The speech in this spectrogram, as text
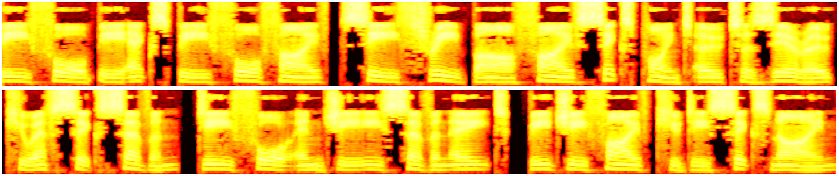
B4 BXB45 C3 bar 5 6.0 to 0 QF67 D4 NGE78 BG5 QD69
